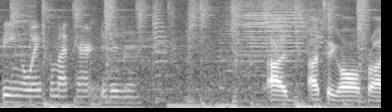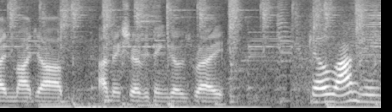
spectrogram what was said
being away from my parent division. I, I take all pride in my job. I make sure everything goes right. Go laundry.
